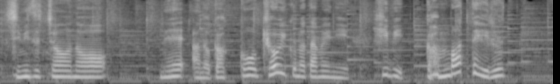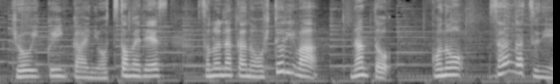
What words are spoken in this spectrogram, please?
清水町のねあの学校教育のために日々頑張っている教育委員会にお勤めです。その中のお一人はなんとこの3月に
